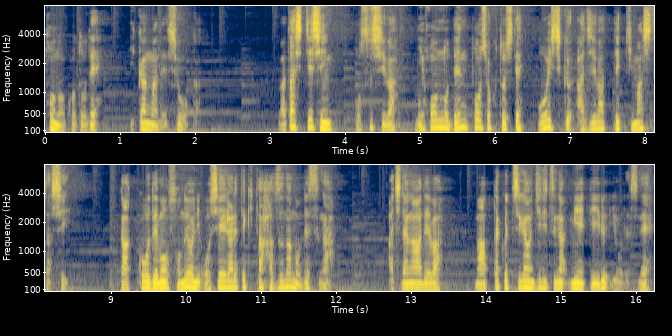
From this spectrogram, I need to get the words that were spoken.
とのことで、いかがでしょうか。私自身、お寿司は日本の伝統食として美味しく味わってきましたし、学校でもそのように教えられてきたはずなのですが、あちら側では全く違う事実が見えているようですね。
